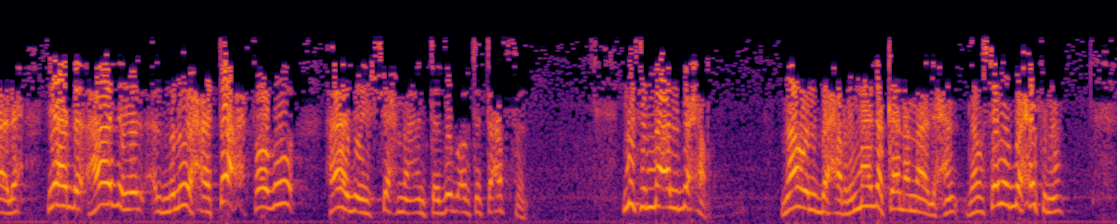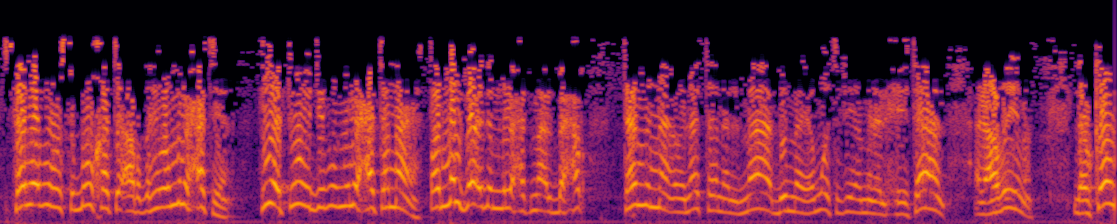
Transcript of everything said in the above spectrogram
مالح هذه الملوحة تحفظ هذه الشحمة أن تذوب أو تتعفن. مثل ماء البحر. ماء البحر لماذا كان مالحا؟ له سبب وحكمة سببه سبوخة أرضه وملوحتها. هي توجب ملوحة مائه طيب ما الفائدة من ملوحة ماء البحر؟ تمنع نتن الماء بما يموت فيها من الحيتان العظيمة. لو كان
